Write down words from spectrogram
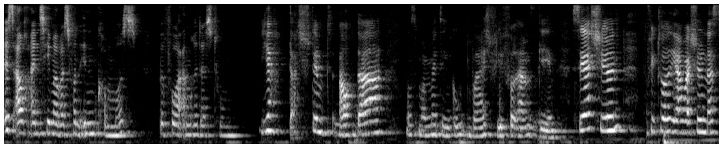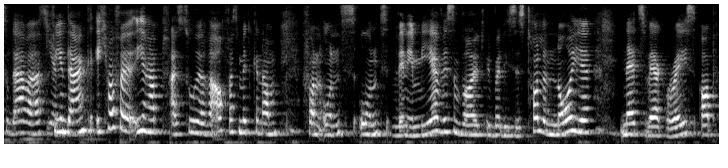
ist auch ein Thema, was von innen kommen muss, bevor andere das tun. Ja, das stimmt. Auch da muss man mit dem guten Beispiel vorangehen. Sehr schön. Victoria, war schön, dass du da warst. Ja. Vielen Dank. Ich hoffe, ihr habt als Zuhörer auch was mitgenommen von uns. Und wenn ihr mehr wissen wollt über dieses tolle neue Netzwerk Race Up,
